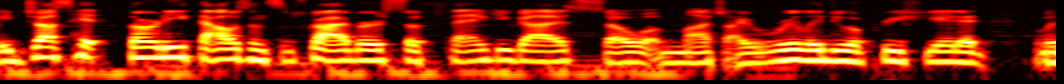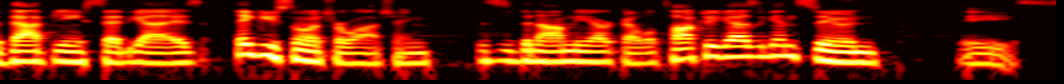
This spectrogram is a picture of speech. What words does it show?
We just hit 30,000 subscribers so thank you guys so much. I really do appreciate it. And with that being said guys thank you so much for watching this has been Omniarch. I will talk to you guys again soon. Peace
